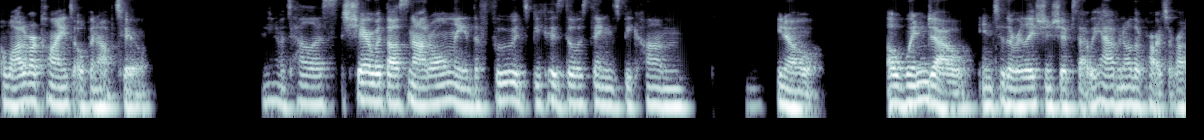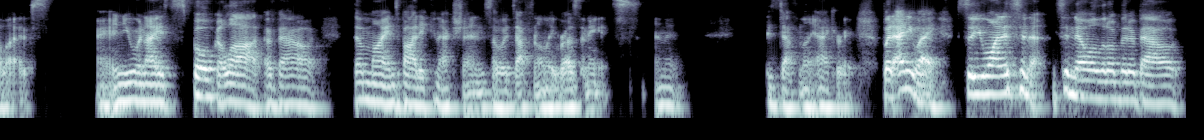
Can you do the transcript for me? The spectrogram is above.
a lot of our clients open up to. You know tell us share with us not only the foods because those things become you know a window into the relationships that we have in other parts of our lives. And you and i spoke a lot about the mind body connection so it definitely resonates and it is definitely accurate. But anyway so you wanted to know, to know a little bit about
